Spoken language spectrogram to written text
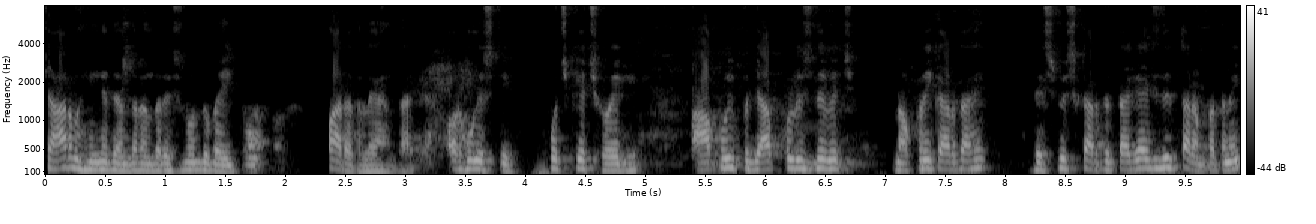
4 ਮਹੀਨੇ ਦੇ ਅੰਦਰ ਅੰਦਰ ਇਸ ਨੂੰ ਦੁਬਈ ਤੋਂ ਭਾਰਤ ਲੈ ਆਂਦਾ ਗਿਆ। ਔਰ ਹੁਣ ਇਸ ਦੀ ਪੁੱਛਗਿੱਛ ਹੋਏਗੀ। ਆਪ ਵੀ ਪੰਜਾਬ ਪੁਲਿਸ ਦੇ ਵਿੱਚ ਨੌਕਰੀ ਕਰਦਾ ਹੈ। ਡਿਸਮਿਸ ਕਰ ਦਿੱਤਾ ਗਿਆ ਇਸ ਦੀ ਧਰਮ ਪਤਨੀ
